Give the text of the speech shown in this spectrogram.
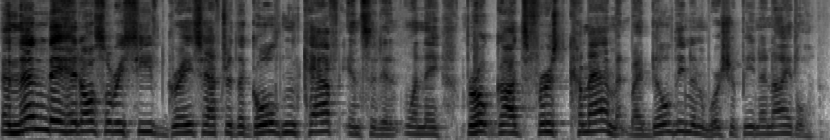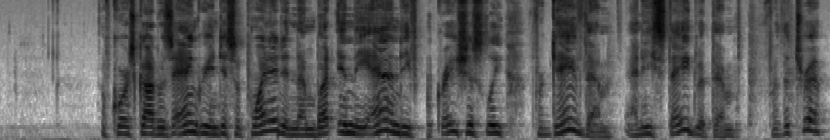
And then they had also received grace after the golden calf incident when they broke God's first commandment by building and worshiping an idol. Of course, God was angry and disappointed in them, but in the end, He graciously forgave them and He stayed with them for the trip.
